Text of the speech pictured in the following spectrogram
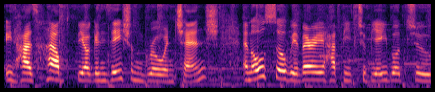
It has helped the organization grow and change. And also we're very happy to be able to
